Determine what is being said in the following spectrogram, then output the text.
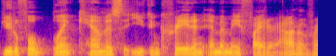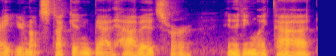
beautiful blank canvas that you can create an MMA fighter out of, right? You're not stuck in bad habits or anything like that.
